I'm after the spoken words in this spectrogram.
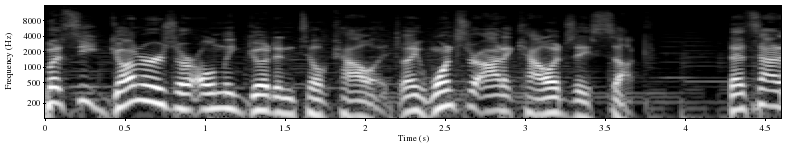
but see, gunners are only good until college. Like once they're out of college, they suck. That's not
